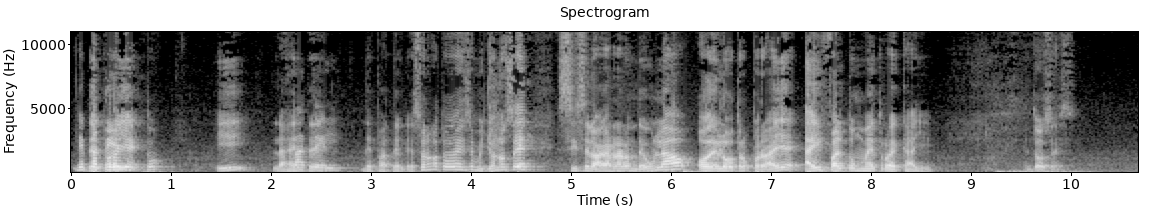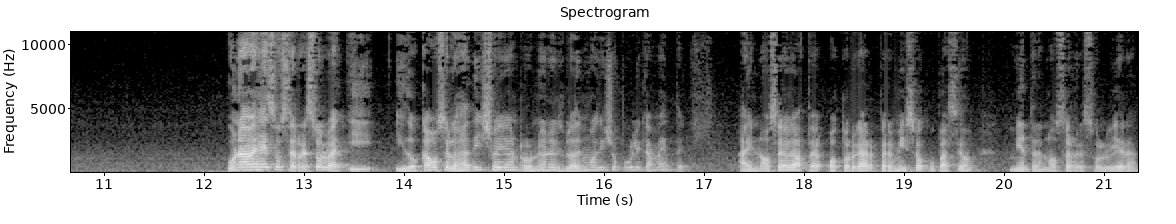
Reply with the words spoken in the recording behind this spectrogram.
De del Patel. proyecto y la gente Patel. de Patel. Eso es lo que nosotros decimos. Yo no sé si se lo agarraron de un lado o del otro, pero ahí, ahí falta un metro de calle. Entonces, una vez eso se resuelva, y, y Docabo se los ha dicho ya en reuniones, lo hemos dicho públicamente, ahí no se va a otorgar permiso de ocupación mientras no se resolviera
